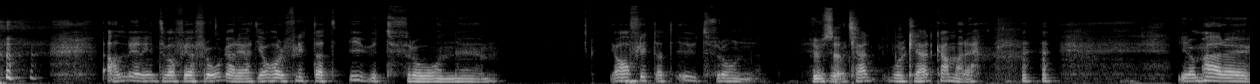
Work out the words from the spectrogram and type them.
Anledningen till varför jag frågar är att jag har flyttat ut från... eh, Jag har flyttat ut från Huset. Vår, kläd, vår klädkammare. I de här eh,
